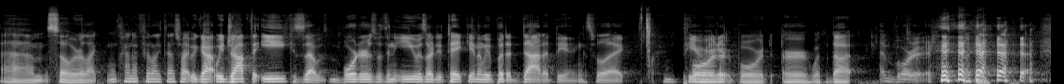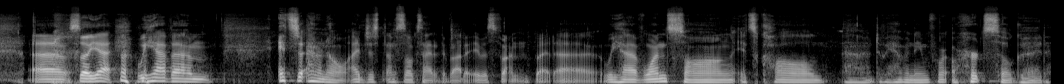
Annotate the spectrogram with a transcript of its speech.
Um, so we are like, we kind of feel like that's right. We got we dropped the e because that was borders with an e was already taken, and we put a dot at the end. So we're like, period. Board, board, er, with a dot. Border. uh, so yeah, we have. Um, it's I don't know. I just I'm so excited about it. It was fun, but uh, we have one song. It's called. Uh, do we have a name for it? Oh, hurts so good.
